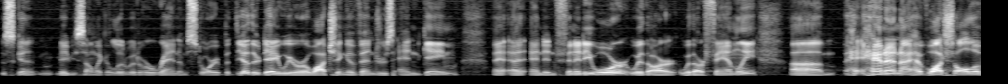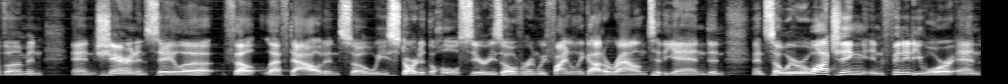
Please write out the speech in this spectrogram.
This is going to maybe sound like a little bit of a random story, but the other day we were watching Avengers Endgame and, Infinity War with our with our family. Um, Hannah and I have watched all of them, and and Sharon and Selah felt left out, and so we started the whole series over, and we finally got around to the end, and and so we were watching Infinity War, and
